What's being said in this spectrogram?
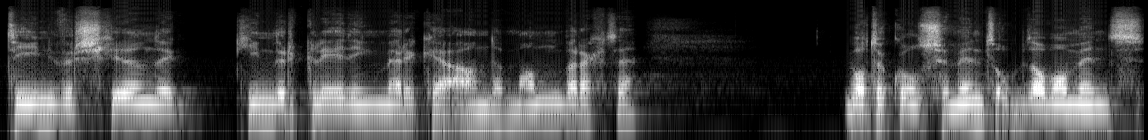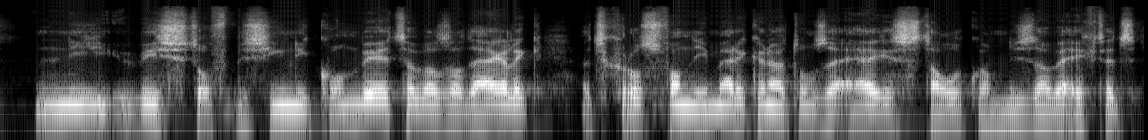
tien verschillende kinderkledingmerken aan de man brachten. Wat de consument op dat moment niet wist of misschien niet kon weten, was dat eigenlijk het gros van die merken uit onze eigen stal kwam. Dus dat we echt het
